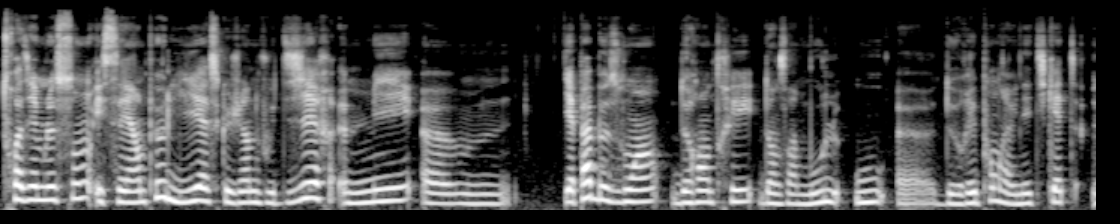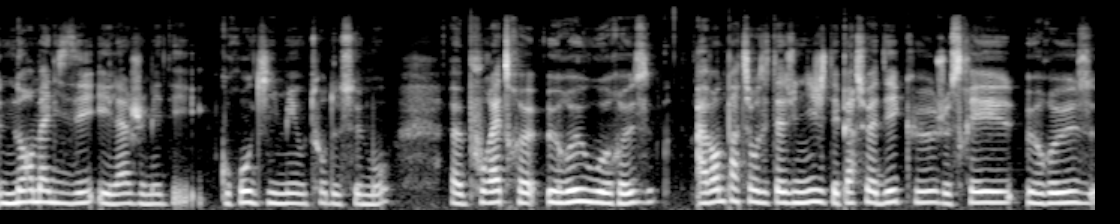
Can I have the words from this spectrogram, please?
Troisième leçon, et c'est un peu lié à ce que je viens de vous dire, mais il euh, n'y a pas besoin de rentrer dans un moule ou de répondre à une étiquette normalisée, et là je mets des gros guillemets autour de ce mot, pour être heureux ou heureuse. Avant de partir aux États-Unis, j'étais persuadée que je serais heureuse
